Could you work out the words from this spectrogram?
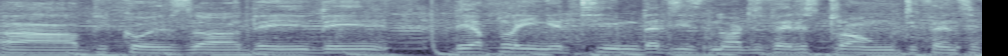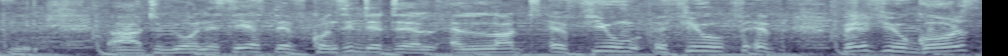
uh, because uh, they they they are playing a team that is not very strong defensively. Uh, to be honest, yes, they've conceded a, a lot, a few, a few, a very few goals,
